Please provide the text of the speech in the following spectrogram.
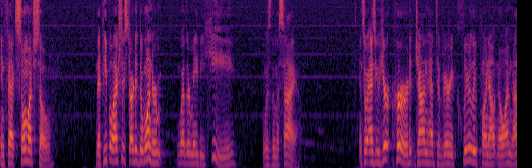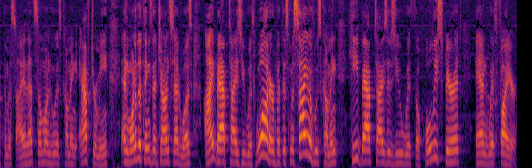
In fact, so much so that people actually started to wonder whether maybe he was the Messiah. And so, as you hear, heard, John had to very clearly point out no, I'm not the Messiah. That's someone who is coming after me. And one of the things that John said was, I baptize you with water, but this Messiah who's coming, he baptizes you with the Holy Spirit and with fire.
